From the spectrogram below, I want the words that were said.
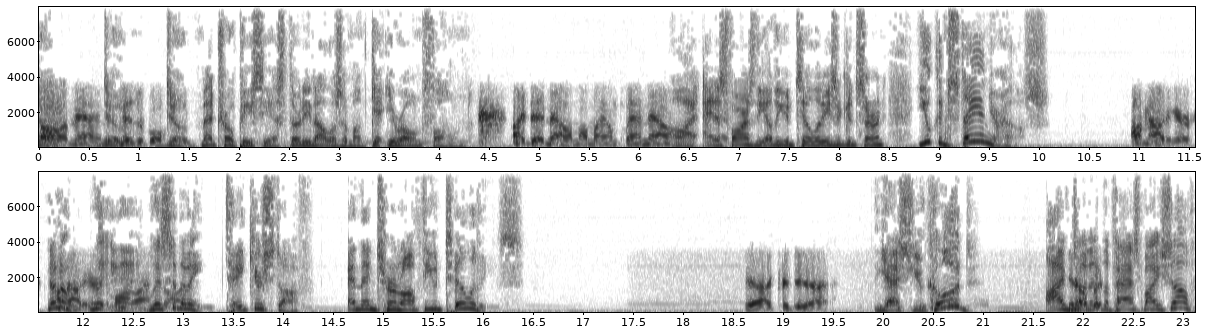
oh man, it was dude, miserable. Dude, Metro PCS, $30 a month. Get your own phone. I did now. I'm on my own plan now. All right, and as far as the other utilities are concerned, you can stay in your house. I'm out of here. No, I'm no, out of here li- tomorrow. Listen gone. to me. Take your stuff and then turn off the utilities. Yeah, I could do that. Yes, you could. I've You know, done it in the past myself.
